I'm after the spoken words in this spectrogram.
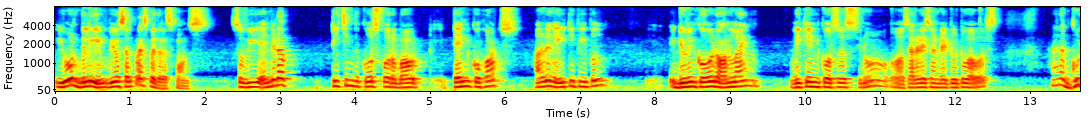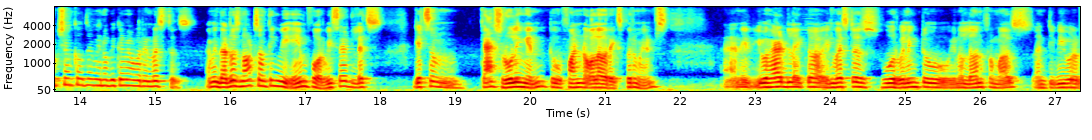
you won't believe we were surprised by the response. So we ended up teaching the course for about 10 cohorts, 180 people during COVID online, weekend courses, you know, uh, Saturday, Sunday, two, two hours. And a good chunk of them, you know, became our investors. I mean, that was not something we aimed for. We said, let's get some cash rolling in to fund all our experiments and it, you had like uh, investors who were willing to you know learn from us and we were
